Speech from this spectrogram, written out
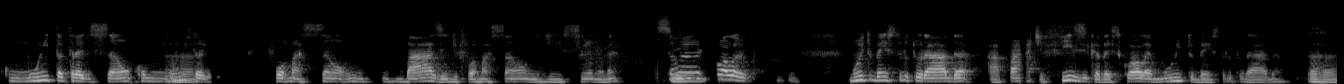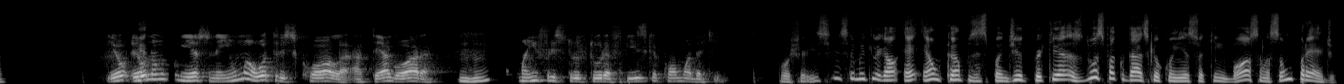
com muita tradição, com muita formação, em base de formação e de ensino, né? Então, é uma Sim, escola muito bem estruturada, a parte física da escola é muito bem estruturada. aham. Eu, eu Eu- não conheço nenhuma outra escola até agora Uhum. uma infraestrutura física como a daqui. Poxa, isso, isso é muito legal. É, é um campus expandido, porque as duas faculdades que eu conheço aqui em Boston, elas são um prédio.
